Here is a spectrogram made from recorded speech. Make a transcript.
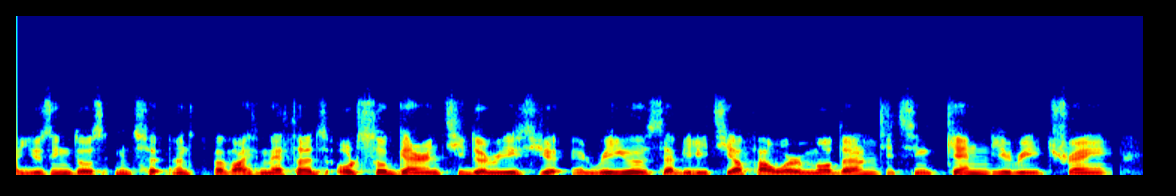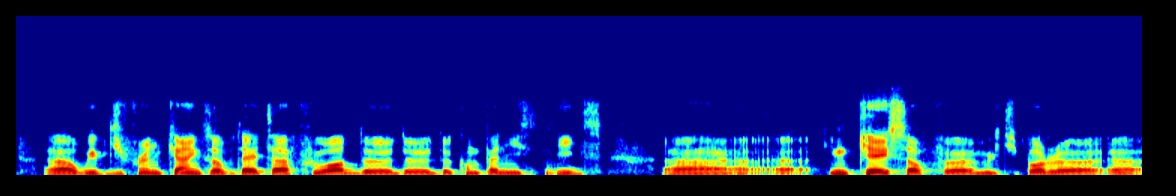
using those unsupervised methods also guarantee the reusability of our model. It can be retrained uh, with different kinds of data throughout the, the, the company's needs Uh, in case of uh, multiple uh,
